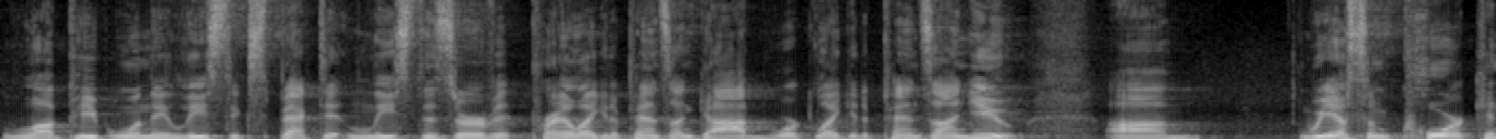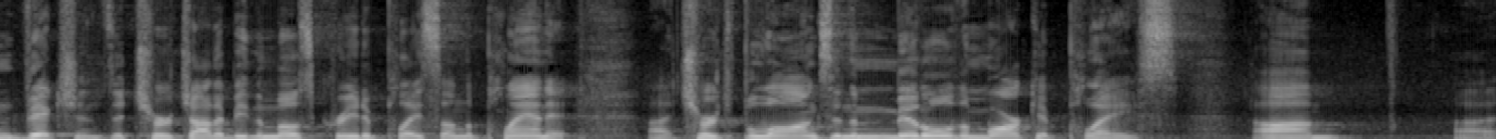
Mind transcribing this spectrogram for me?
love people when they least expect it and least deserve it, pray like it depends on God, work like it depends on you. Um, we have some core convictions. The church ought to be the most creative place on the planet. Uh, church belongs in the middle of the marketplace. Um, uh,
